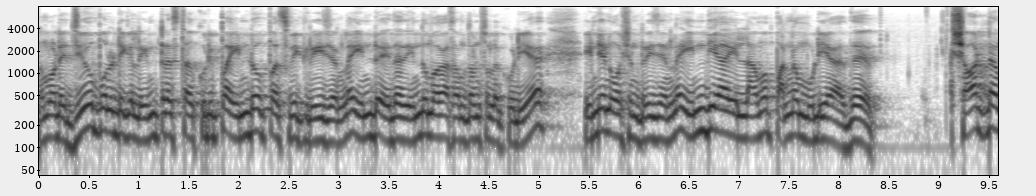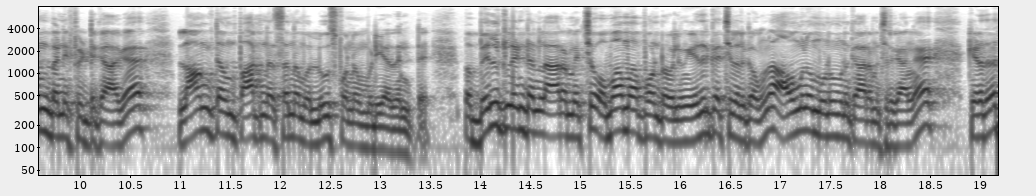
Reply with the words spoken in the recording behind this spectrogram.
நம்மளுடைய ஜியோ பொலிட்டிக்கல் இன்ட்ரெஸ்ட்டை குறிப்பாக இண்டோ பசிபிக் ரீஜனில் இண்டோ இதை இந்து மகாசமுத்திரம்னு சொல்லக்கூடிய இந்தியன் ஓஷன் ரீஜனில் இந்தியா இல்லாமல் பண்ண முடியாது. ஷார்ட் டேர்ம் பெனிஃபிட்டுக்காக லாங் டேர்ம் பார்ட்னர்ஸை நம்ம லூஸ் பண்ண முடியாதுன்ட்டு. இப்போ பில் கிளின்டனில் ஆரம்பித்து ஒபாமா போன்றவங்க எதிர்கட்சியில் எதிர்க்கட்சியில் இருக்கவங்களும் அவங்களும் முணுமுணுக்க ஆரம்பிச்சிருக்காங்க. கிட்டத்தட்ட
